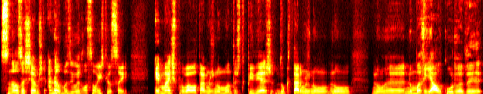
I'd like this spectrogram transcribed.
se nós achamos que, ah não, mas eu em relação a isto eu sei, é mais provável estarmos num monte de estupidez do que estarmos num, num, numa, numa real curva de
